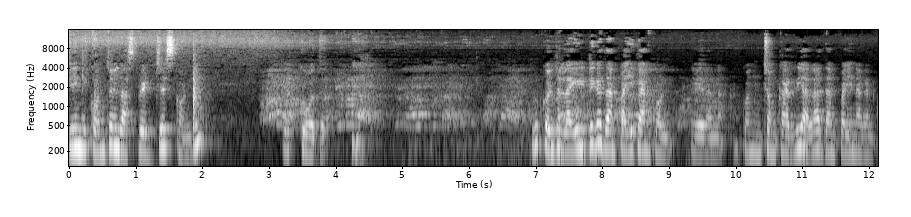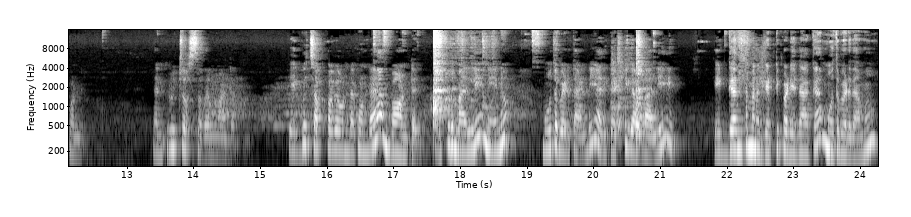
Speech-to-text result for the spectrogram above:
దీన్ని కొంచెం ఇలా స్ప్రెడ్ చేసుకోండి. ఎక్కువ అవుతాయి ఇప్పుడు కొంచెం లైట్గా దాని పైకి అనుకోండి. ఏదన్నా కొంచెం కర్రీ అలా దానిపైన అనుకోండి. దానికి రుచి వస్తుంది అనమాట ఎగ్గు చప్పగా ఉండకుండా బాగుంటుంది. ఇప్పుడు మళ్ళీ నేను మూత పెడతా అండి. అది గట్టిగా అవ్వాలి. ఎగ్ అంతా మనకు గట్టి పడేదాకా మూత పెడదాము.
